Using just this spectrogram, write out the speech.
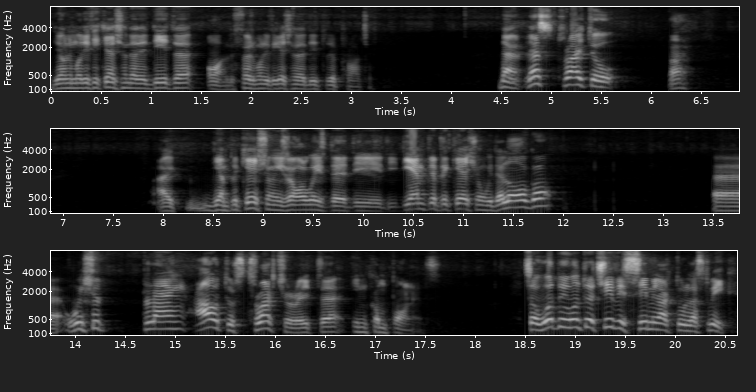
the only modification that I did, uh, or the first modification that I did to the project. Then let's try to I, the application is always the, the, the, the empty application with the logo. Uh, we should plan how to structure it uh, in components. So what we want to achieve is similar to last week.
